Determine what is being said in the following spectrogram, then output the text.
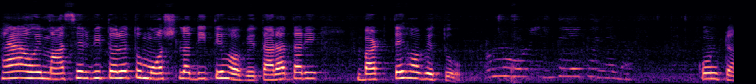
হ্যাঁ ওই মাছের ভিতরে তো মশলা দিতে হবে, তাড়াতাড়ি বাটতে হবে তো। কোনটা?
